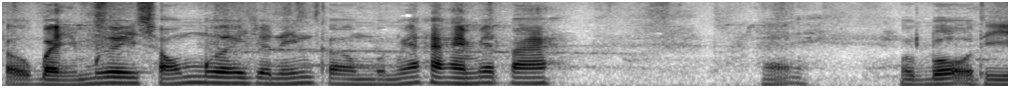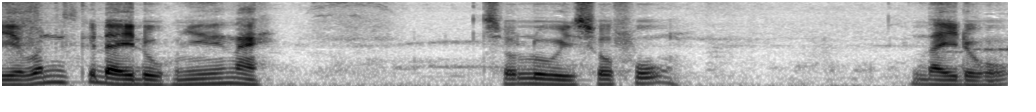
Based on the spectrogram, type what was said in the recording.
cầu 70 60 cho đến cầu 1m2 1m3 Đấy. một bộ thì vẫn cứ đầy đủ như thế này. Số lùi, số phụ, đầy đủ.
